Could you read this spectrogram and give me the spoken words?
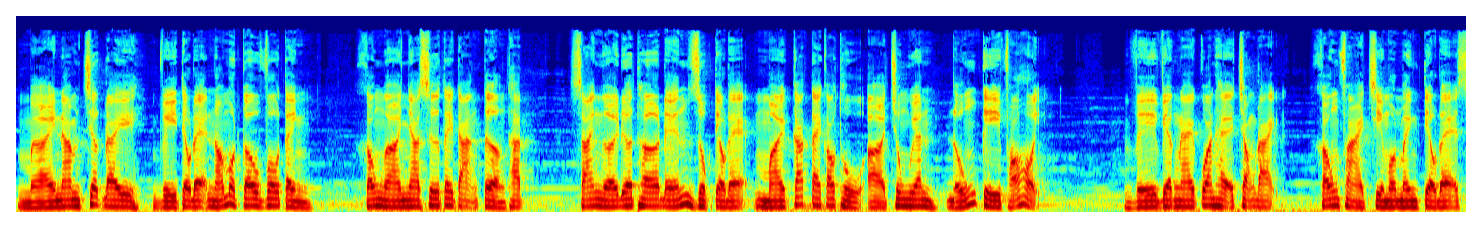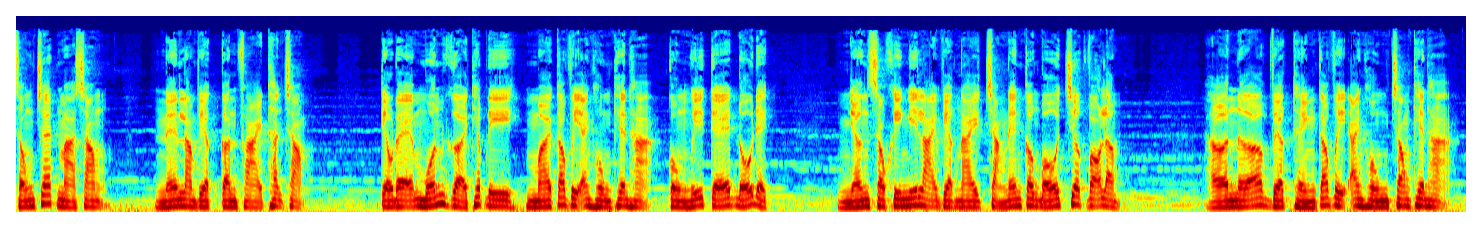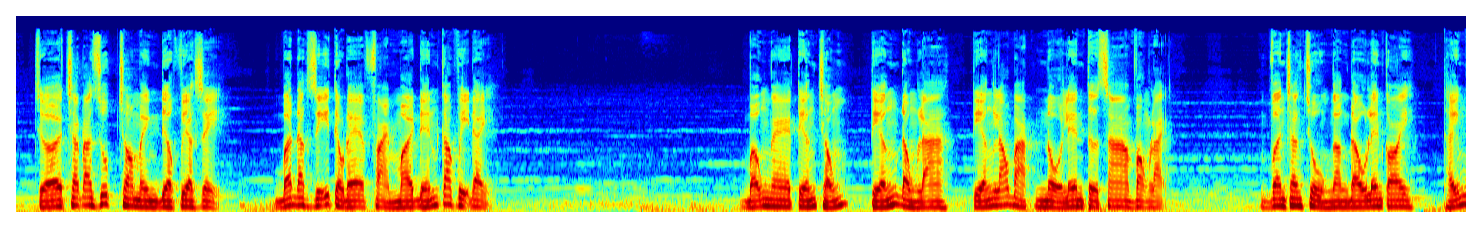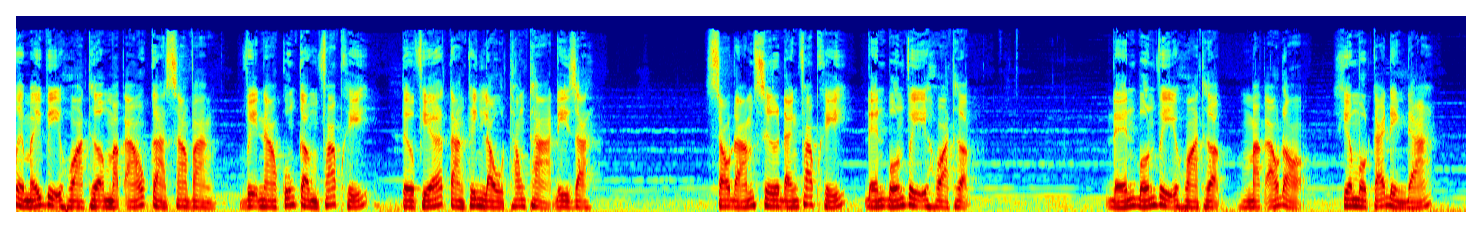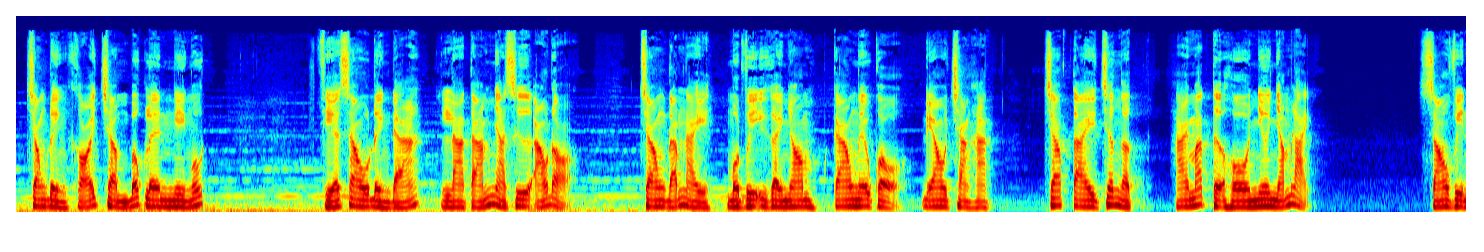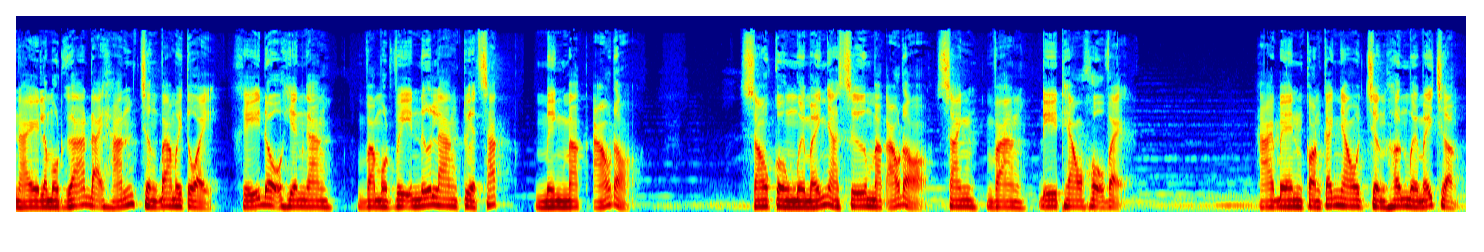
Mười năm trước đây, Vì tiểu đệ nói một câu vô tình không ngờ nhà sư Tây Tạng tưởng thật. Sai người đưa thơ đến dục tiểu đệ Mời các tay cao thủ ở Trung Nguyên Đúng kỳ phó hội. Vì việc này quan hệ trọng đại, Không phải chỉ một mình tiểu đệ sống chết mà xong, Nên làm việc cần phải thận trọng. Tiểu đệ muốn gửi thiếp đi Mời các vị anh hùng thiên hạ Cùng nghĩ kế đối địch. Nhưng sau khi nghĩ lại việc này Chẳng nên công bố trước võ lâm. Hơn nữa, việc thỉnh các vị anh hùng trong thiên hạ Chưa chắc đã giúp cho mình được việc gì. Bất đắc dĩ tiểu đệ phải mời đến các vị đây. Bỗng nghe tiếng trống, Tiếng đồng la, Tiếng lão bạt nổi lên từ xa vọng lại. Vân Trang Chủ ngẩng đầu lên coi, Thấy mười mấy vị hòa thượng mặc áo cả sa vàng, Vị nào cũng cầm pháp khí, Từ phía tàng kinh lầu thong thả đi ra. Sau đám sư đánh pháp khí, Đến bốn vị hòa thượng. Đến bốn vị hòa thượng Mặc áo đỏ, khiêng một cái đỉnh đá, Trong đỉnh khói trầm bốc lên nghi ngút. Phía sau đỉnh đá là tám nhà sư áo đỏ. Trong đám này một vị gầy nhom Cao nghêu cổ Đeo tràng hạt Chắp tay trước ngực Hai mắt tựa hồ như nhắm lại. Sau vị này là một gã đại hán chừng 30 tuổi Khí độ hiên ngang Và một vị nữ lang tuyệt sắc Mình mặc áo đỏ. Sau cùng mười mấy nhà sư mặc áo đỏ Xanh, vàng đi theo hộ vệ. Hai bên còn cách nhau chừng hơn mười mấy trượng.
